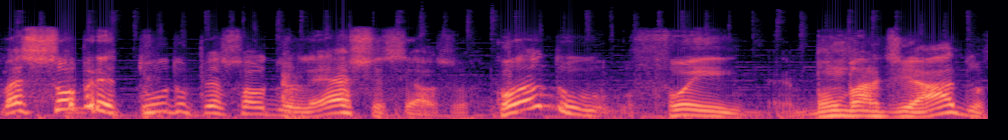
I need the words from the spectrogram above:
Mas, sobretudo, o pessoal do leste, Celso, quando foi bombardeado,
